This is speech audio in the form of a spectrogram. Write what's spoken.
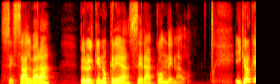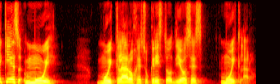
se salvará, pero el que no crea será condenado. Y creo que aquí es muy, muy claro Jesucristo, Dios es muy claro.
